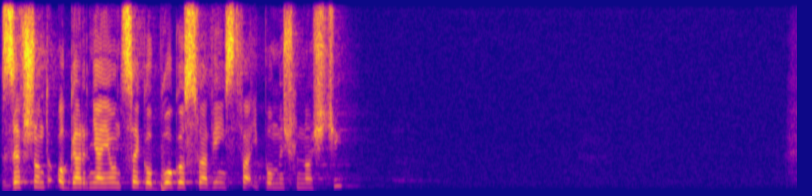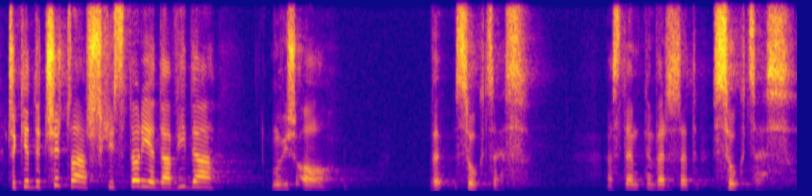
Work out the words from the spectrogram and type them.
zewsząd ogarniającego błogosławieństwa i pomyślności? Czy kiedy czytasz historię Dawida, mówisz: O, sukces. Następny werset sukces.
